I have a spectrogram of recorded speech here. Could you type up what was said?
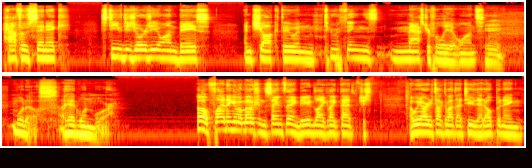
half of Cynic, Steve DiGiorgio on bass, and Chuck doing two things masterfully at once. Hmm. What else? I had one more. Oh, flattening of emotions, same thing, dude. Like, like that. Just uh, we already talked about that too. That opening,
